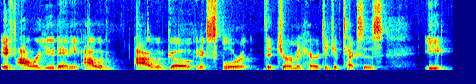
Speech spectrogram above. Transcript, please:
If I were you, Danny, I would I would go and explore the German heritage of Texas. Eat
